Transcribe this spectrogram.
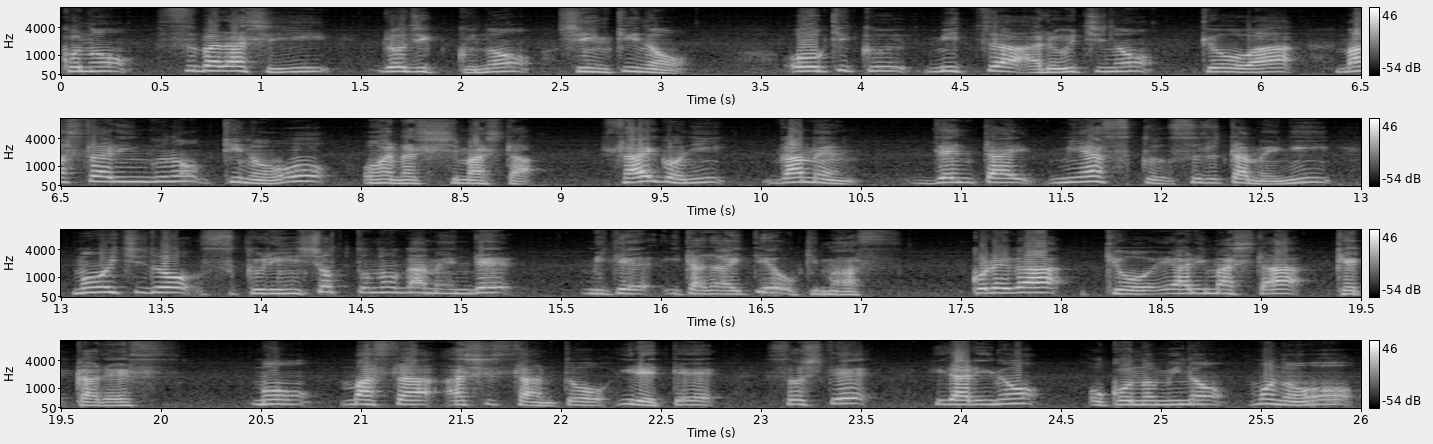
この素晴らしいロジックの新機能大きく3つあるうちの今日はマスタリングの機能をお話ししました。最後に画面全体見やすくするためにもう一度スクリーンショットの画面で見ていただいておきます。これが今日やりました結果です。もうマスターアシスタントを入れてそして左のお好みのものを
